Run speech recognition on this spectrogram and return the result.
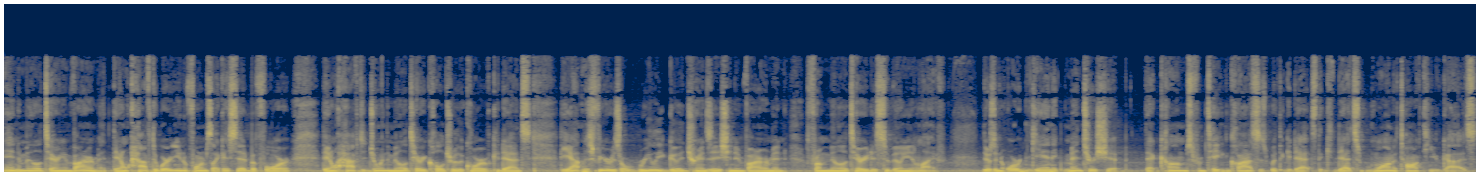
in a military environment. They don't have to wear uniforms, like I said before. They don't have to join the military culture of the Corps of Cadets. The atmosphere is a really good transition environment from military to civilian life. There's an organic mentorship that comes from taking classes with the cadets. The cadets want to talk to you guys.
